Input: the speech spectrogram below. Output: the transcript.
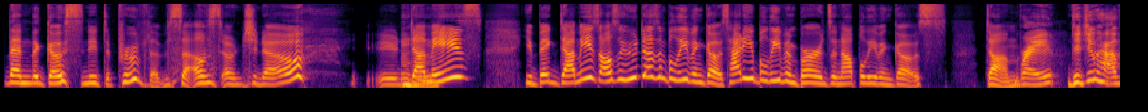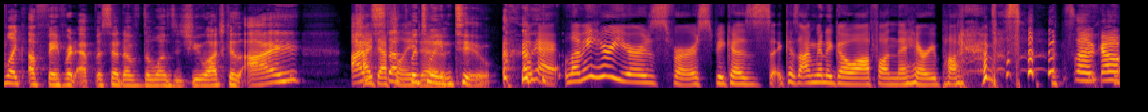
then the ghosts need to prove themselves, don't you know? You Mhm. dummies. You big dummies. Also, who doesn't believe in ghosts? How do you believe in birds and not believe in ghosts? Dumb. Right? Did you have like a favorite episode of the ones that you watched? Because I, I'm I stuck between did. two. okay, let me hear yours first because because I'm gonna go off on the Harry Potter episode. so go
